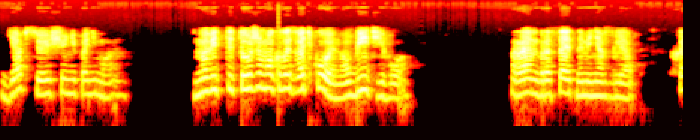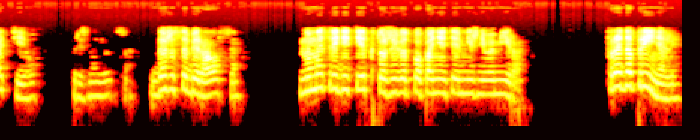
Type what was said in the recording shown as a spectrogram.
Я все еще не понимаю. Но ведь ты тоже мог вызвать Коэна, убить его. Райан бросает на меня взгляд. Хотел, признается. Даже собирался. Но мы среди тех, кто живет по понятиям Нижнего мира. Фреда приняли.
